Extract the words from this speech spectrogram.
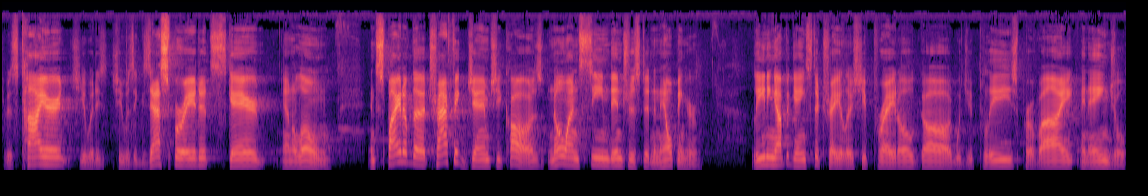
She was tired, she was exasperated, scared, and alone. In spite of the traffic jam she caused, no one seemed interested in helping her. Leaning up against the trailer, she prayed, Oh God, would you please provide an angel,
